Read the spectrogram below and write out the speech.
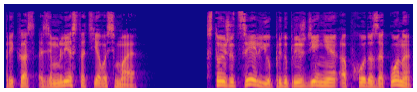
Приказ о земле, статья 8. С той же целью предупреждения обхода закона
